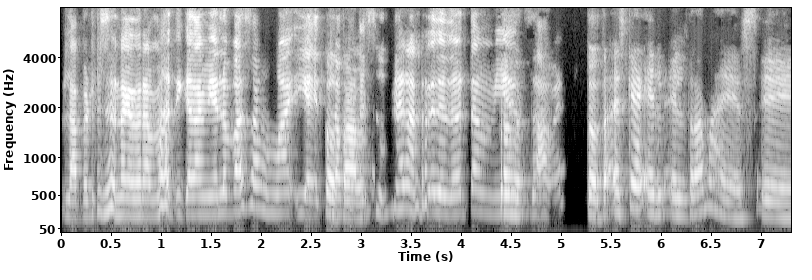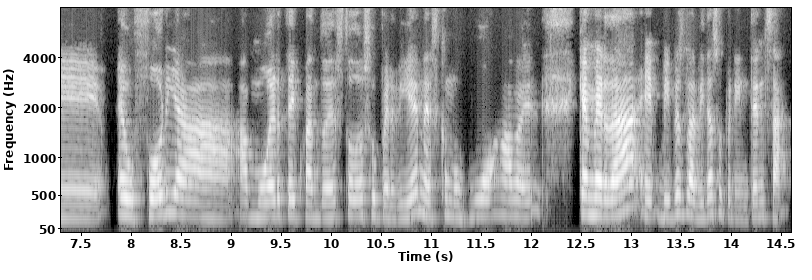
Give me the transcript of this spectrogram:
La persona dramática también lo pasa muy mal y hay- los que Total. te sufren alrededor también, Total. ¿sabes? Total, es que el, el drama es eh, euforia a muerte cuando es todo súper bien, es como, eh, que en verdad eh, vives la vida súper intensa.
